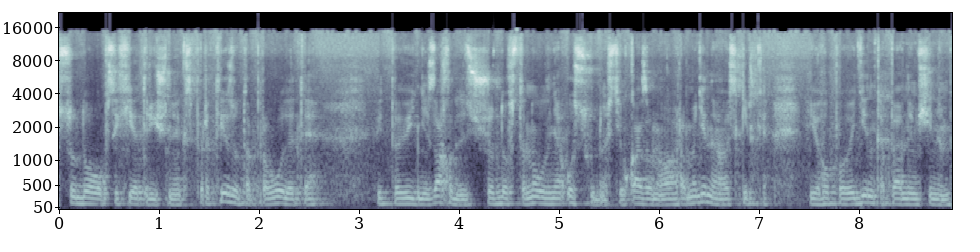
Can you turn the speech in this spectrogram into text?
судово-психіатричну експертизу та проводити відповідні заходи щодо встановлення осудності вказаного громадянина, оскільки його поведінка певним чином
